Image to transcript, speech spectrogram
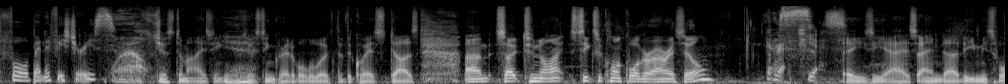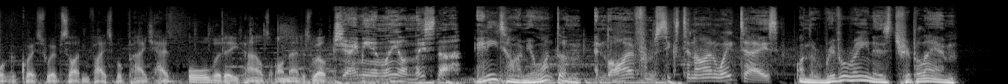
for beneficiaries. Wow, just amazing. Yeah. Just incredible the work that the Quest does. Um, so tonight, 6 o'clock Wagga RSL. Correct, yes. Easy as. And uh, the Miss Wagga Quest website and Facebook page has all the details on that as well. Jamie and Leon LiSTNR, anytime you want them. And live from 6 to 9 weekdays on the Riverinas Triple M.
